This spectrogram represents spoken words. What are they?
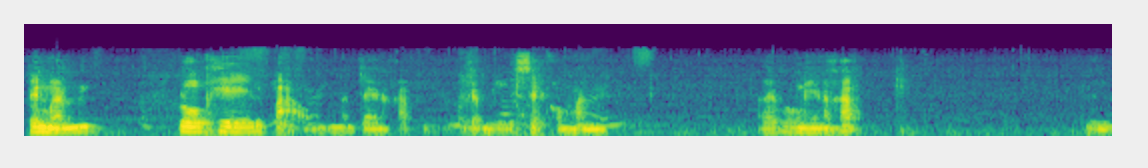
เป็นเหมือน รเพหรือเปล่าไม่มั่นใจนะครับ จะมีเซตของมัน อะไรพวกนี้นะครับอืม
